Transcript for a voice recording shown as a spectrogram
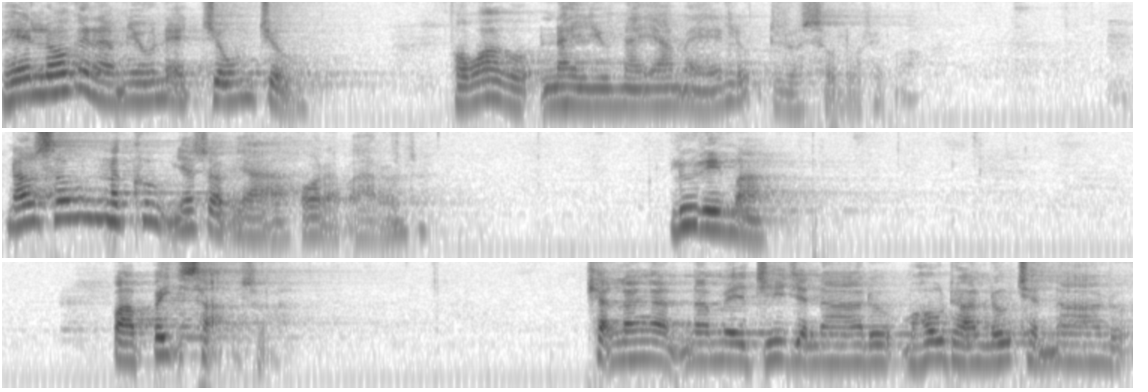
ဘယ်လောကရန်မျိုးနဲ့ကြုံကြုံဘဝကိုအနိုင်ယူနိုင်ရမယ်လို့သူတို့ဆိုလို့တယ်ပေါ့နောက်ဆုံးနှစ်ခုမြတ်စွာဘုရားဟောတာပါတော့လူတွေမှာပါပိဋ္ဆဆိုတာ ဖြတ်လန်းကနာမည်ကြီးကျင်တာတို့မဟုတ်တာလှုပ်ချင်တာတို့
